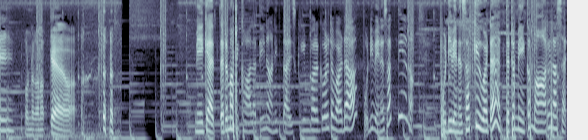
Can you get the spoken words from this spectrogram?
ඔන්න කනක් කෑවා මේක ඇත්තටම අපි කාලතින අනිත් අයිස්ක්‍රීම් වර්ගවලට වඩා පොඩි වෙනසක් තියෙනවා. පොඩි වෙනසක් කිව්වට ඇත්තට මේක මාර රසයි.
